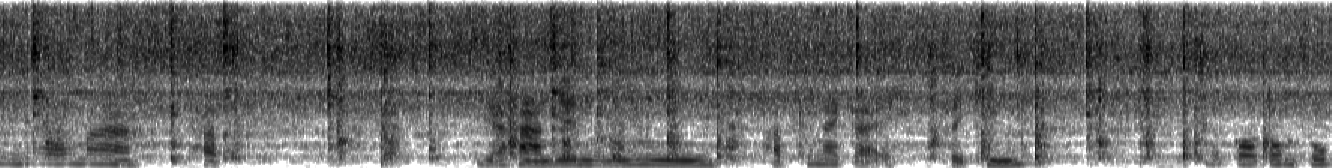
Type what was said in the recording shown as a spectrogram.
นี่เรามาผัดเดี๋ยวอาหารเย็นวันนี้มีผัดข้างในไก่ใส่ขิง แล้วก็ต้มซุป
